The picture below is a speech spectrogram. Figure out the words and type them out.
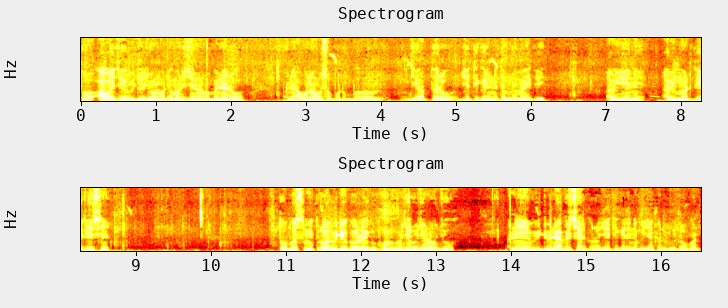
તો આવા જ વીડિયો જોવા માટે અમારી ચેનલમાં બના રહો. અને આવો નવો સપોર્ટ જે આપતા રહો, જેથી કરીને તમને માહિતી આવી અને આવી મળતી રહેશે. તો બસ મિત્રો, આ વીડિયો કેવો લાગ્યો કોમેન્ટમાં જરૂર જણાવજો. અને વિડીયોને આગળ શેર કરો, જેથી કરીને બીજા ખેડૂત મિત્રો પણ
